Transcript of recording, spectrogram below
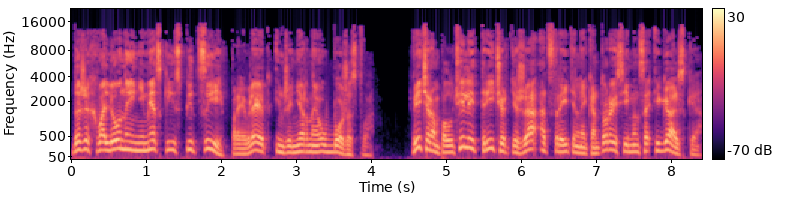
Даже хваленые немецкие спецы проявляют инженерное убожество. Вечером получили три чертежа от строительной конторы Сименса и Гальская.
